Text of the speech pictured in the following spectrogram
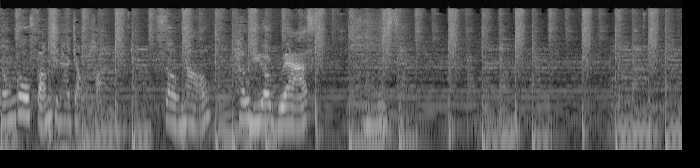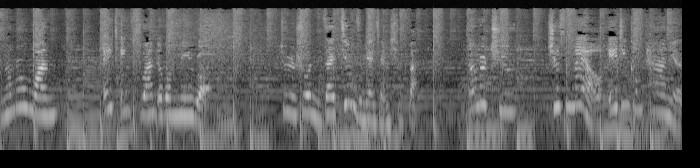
能够防止他长胖。So now, hold your breath and listen. Number one, eat in front of a mirror，就是说你在镜子面前吃饭。Number two, choose male eating companion，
